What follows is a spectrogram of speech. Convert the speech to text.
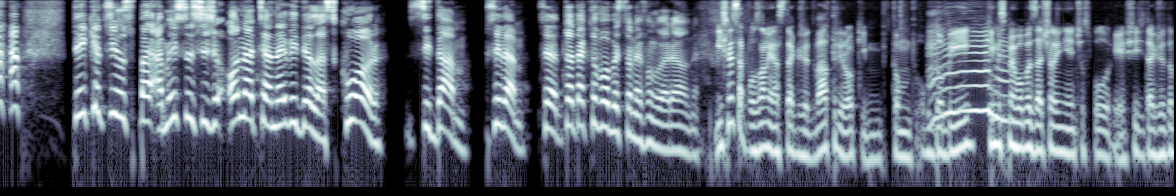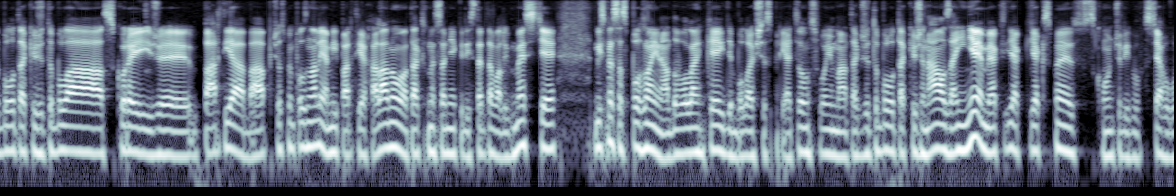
Ty keď si ju spá... A myslíš si, že ona ťa nevidela skôr, סידם. Si dám, si dám. Si dám. To vôbec to nefunguje reálne. My sme sa poznali asi tak, že 2-3 roky v tom období, kým sme vôbec začali niečo spolu riešiť. Takže to bolo také, že to bola skorej, že partia báb, čo sme poznali a my partia chalanov a tak sme sa niekedy stretávali v meste. My sme sa spoznali na dovolenke, kde bola ešte s priateľom svojím a takže to bolo také, že naozaj neviem, jak, jak, jak sme skončili vo vzťahu.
